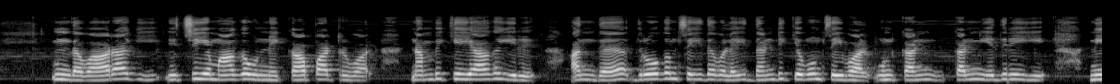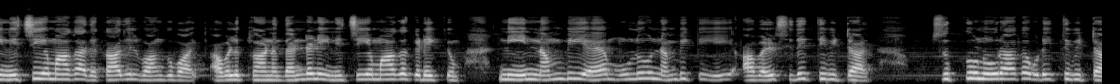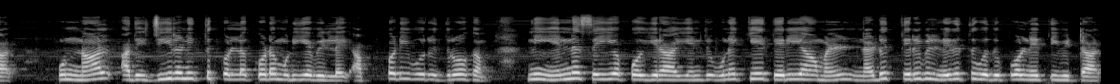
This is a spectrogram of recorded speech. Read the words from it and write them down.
இந்த வாராகி நிச்சயமாக உன்னை காப்பாற்றுவாள். நம்பிக்கையாக இரு. அந்த துரோகம் செய்தவளை தண்டிக்கவும் செய்வாள் உன் கண் கண் எதிரேயே. நீ நிச்சயமாக அதை காதில் வாங்குவாய். அவளுக்கான தண்டனை நிச்சயமாக கிடைக்கும். நீ நம்பிய முழு நம்பிக்கையை அவள் சிதைத்து விட்டாள் சுக்கு நூறாக உடைத்துவிட்டாள். உன்னால் அதை ஜீரணித்துக் கொள்ளக்கூட முடியவில்லை. அப்படி ஒரு துரோகம். நீ என்ன செய்யப் போகிறாய் என்று உனக்கே தெரியாமல் நடுத்தெருவில் நிறுத்துவது போல் நிறுத்திவிட்டாள்.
